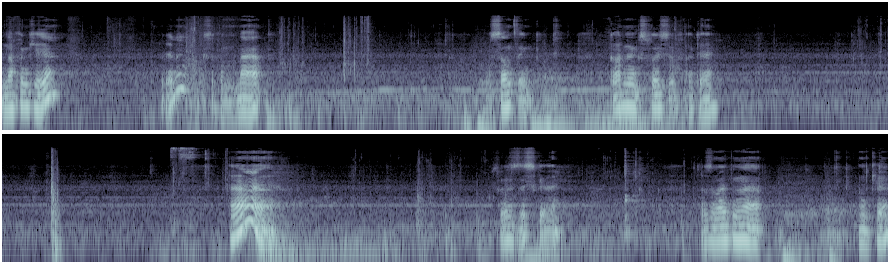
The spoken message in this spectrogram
Nothing here? Really? Except a map. Or something. Garden explosive, okay. Ah! So where's this guy? Doesn't open that. Okay.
